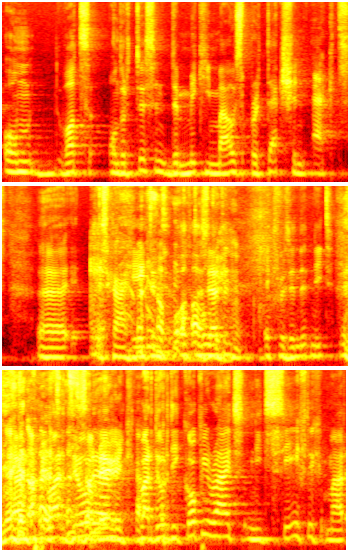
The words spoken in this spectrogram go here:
om wat ondertussen de Mickey Mouse Protection Act eh, is gaan heten op te zetten. Ik verzin dit niet. Eh, waardoor, eh, waardoor die copyrights niet 70, maar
